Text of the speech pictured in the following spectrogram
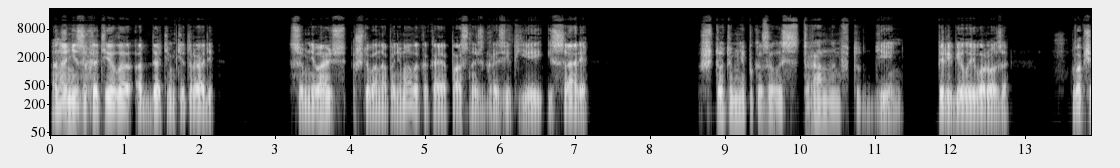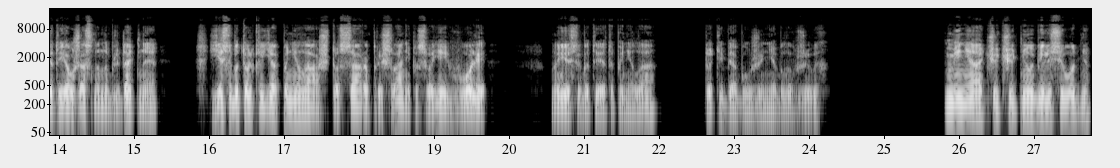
Она не захотела отдать им тетради. Сомневаюсь, чтобы она понимала, какая опасность грозит ей и Саре. Что-то мне показалось странным в тот день, — перебила его Роза. Вообще-то я ужасно наблюдательная. Если бы только я поняла, что Сара пришла не по своей воле, но если бы ты это поняла, то тебя бы уже не было в живых. — Меня чуть-чуть не убили сегодня,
